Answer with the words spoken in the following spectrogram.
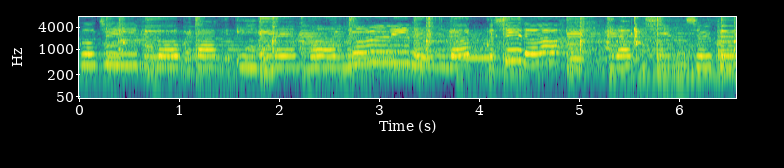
꼬집은 겁을 가게 이겨내만 놀리는 것도 싫어 이렇게 심술고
